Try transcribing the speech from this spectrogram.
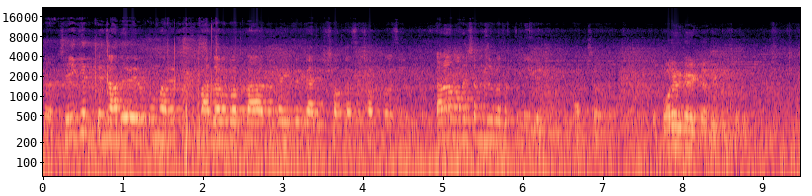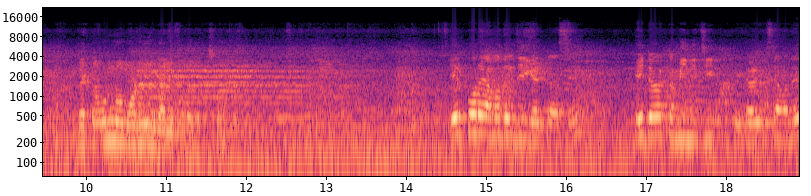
হ্যাঁ। সেই ক্ষেত্রে যাদের এরকম মানে পাজারো বা প্রাডো টাইপের গাড়ির শখ আছে স্বপ্ন আছে তারা আমাদের সাথে যোগাযোগ করে এই গাড়ি আচ্ছা তো পরের গাড়িটা দেখি চলুন। এটা একটা অন্য মডেলের গাড়ি মনে হচ্ছে। এরপরে আমাদের যে গাড়িটা আছে এইটাও একটা মিনি জিপ এটা হচ্ছে আমাদের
